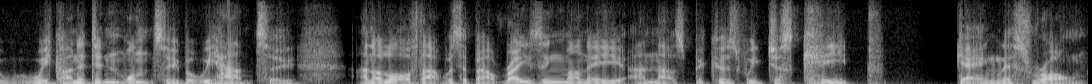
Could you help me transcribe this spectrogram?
we kind of didn't want to, but we had to, and a lot of that was about raising money, and that's because we just keep getting this wrong.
